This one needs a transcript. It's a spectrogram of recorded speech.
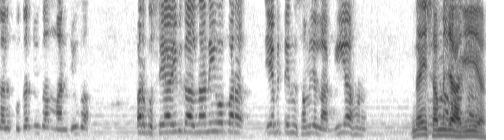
ਗੱਲ ਸੁਧਰ ਜੂਗਾ ਮੰਨ ਜੂਗਾ ਪਰ ਗੁੱਸੇ ਵਾਲੀ ਵੀ ਗੱਲ ਨਾ ਨਹੀਂ ਉਹ ਪਰ ਇਹ ਵੀ ਤੈਨੂੰ ਸਮਝ ਲੱਗ ਗਈ ਆ ਹੁਣ ਨਹੀਂ ਸਮਝ ਆ ਗਈ ਆ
